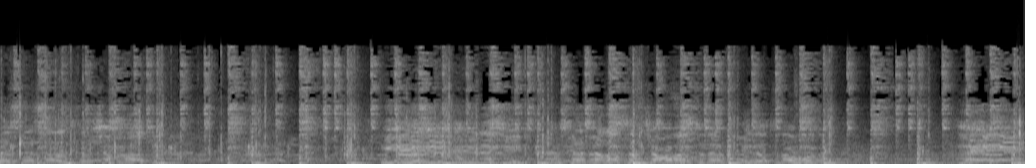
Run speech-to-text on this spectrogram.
Oysa sarılsın şamarasın. İl ve ilçe yönetici. Oysa sarılsın şamarasın. Kerat'ına vurdu. Hey!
